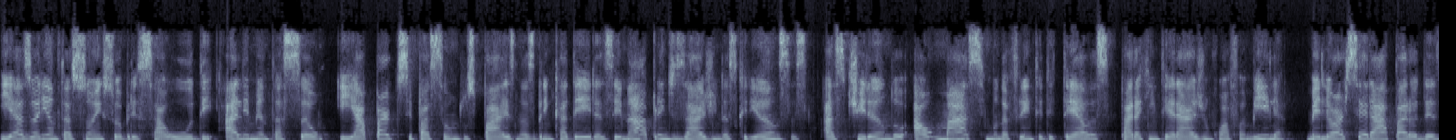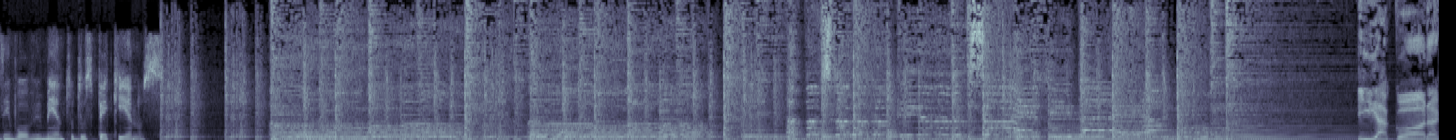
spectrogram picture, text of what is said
e as orientações sobre saúde, alimentação e a participação dos pais nas brincadeiras e na aprendizagem das crianças, as tirando ao máximo da frente de telas para que interajam com a família, melhor será para o desenvolvimento dos pequenos. E agora,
